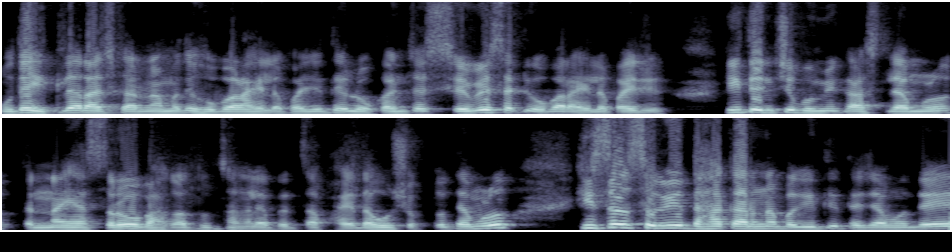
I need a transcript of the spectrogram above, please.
उद्या इथल्या राजकारणामध्ये उभं राहिलं पाहिजे ते लोकांच्या सेवेसाठी उभं राहिलं पाहिजे ही त्यांची भूमिका असल्यामुळं त्यांना ह्या सर्व भागातून चांगल्या पद्धतीचा फायदा होऊ शकतो. त्यामुळं ही जर सगळी दहा कारणं बघितली. त्याच्यामध्ये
